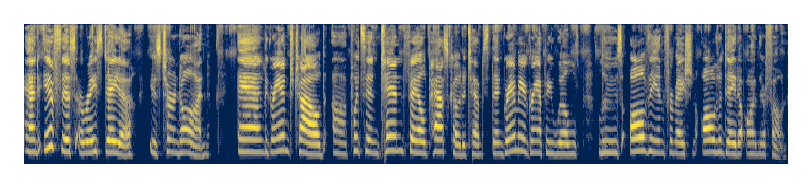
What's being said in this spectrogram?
And if this erase data is turned on and the grandchild uh, puts in 10 failed passcode attempts, then Grammy or Grampy will lose all the information, all the data on their phone.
